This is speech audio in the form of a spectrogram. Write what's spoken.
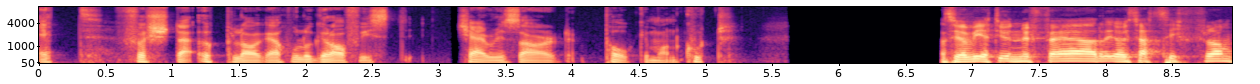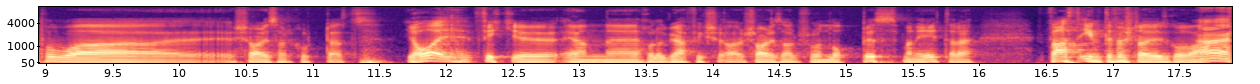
ett första upplaga holografiskt Charizard Pokémon-kort? Alltså jag vet ju ungefär, jag har ju sett siffran på uh, Charizard-kortet. Jag fick ju en uh, holographic Char- Charizard från Loppis, man hittade. Fast inte första utgåvan.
